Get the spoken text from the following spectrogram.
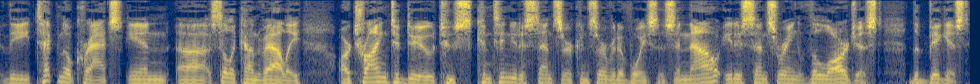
the technocrats in uh, Silicon Valley, are trying to do to continue to censor conservative voices. And now it is censoring the largest, the biggest,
